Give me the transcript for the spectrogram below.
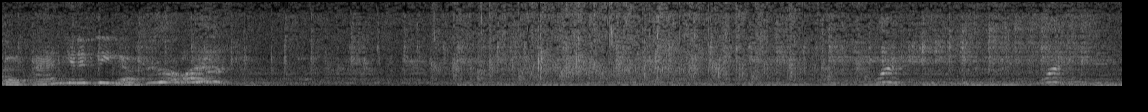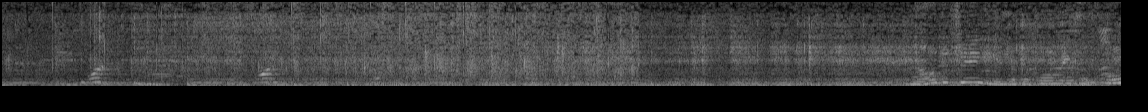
Sagar and Kirit Peter. Now the trainees are performing some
